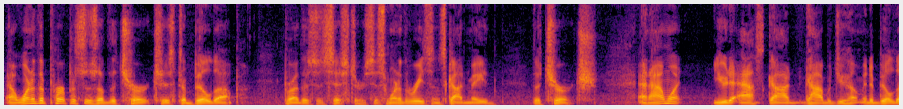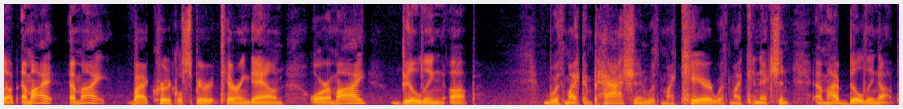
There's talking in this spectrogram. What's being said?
Now, one of the purposes of the church is to build up brothers and sisters. It's one of the reasons God made the church. And I want you to ask God, God, would you help me to build up? Am I, am I by a critical spirit tearing down, or am I building up with my compassion, with my care, with my connection? Am I building up?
